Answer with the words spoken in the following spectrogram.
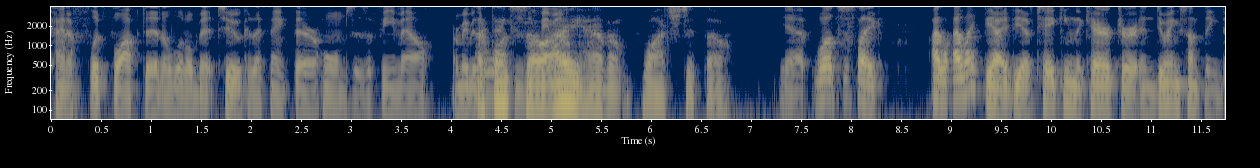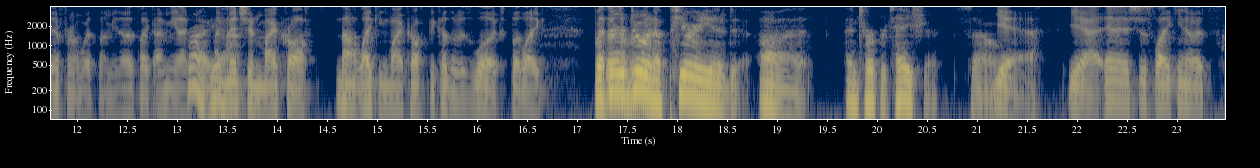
kind of flip flopped it a little bit too because I think their Holmes is a female or maybe I their think Watson's so. a female. I haven't watched it though. Yeah, well, it's just like I, I like the idea of taking the character and doing something different with them. You know, it's like I mean, I, Right, I mentioned Mycroft not liking Mycroft because of his looks, but like, But they're doing really- a period uh interpretation, so yeah, yeah, and it's just like you know, it's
